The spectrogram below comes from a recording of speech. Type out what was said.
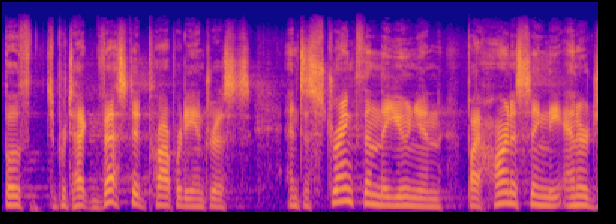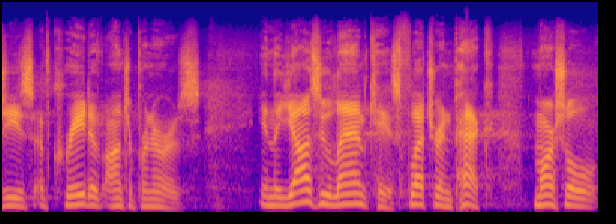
both to protect vested property interests and to strengthen the Union by harnessing the energies of creative entrepreneurs. In the Yazoo land case, Fletcher and Peck, Marshall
